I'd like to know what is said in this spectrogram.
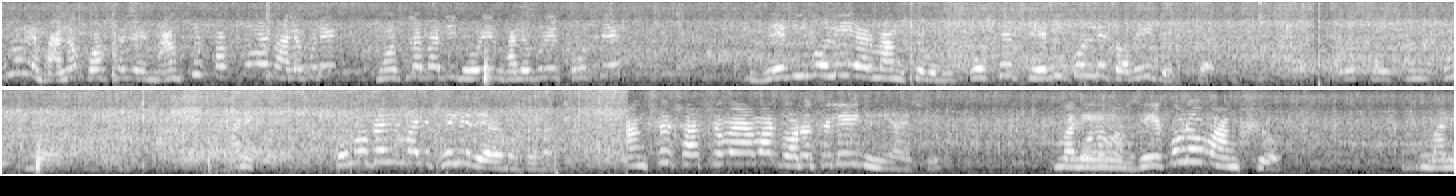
উনুনে ভালো কষা যায়। মাংস সবসময় ভালো করে মশলাপাতি ধরে ভালো করে কষে গ্রেভি বলি আর মাংস বলি। কষে গ্রেভি করলে তবেই আসে। হ্যাঁ। মানে কোনোটাই মানে ফেলে দেওয়ার মতো না। মাংস সবসময় আমার বড় ছেলেই নিয়ে আসে। মানে যে কোনো মাংস। মানে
